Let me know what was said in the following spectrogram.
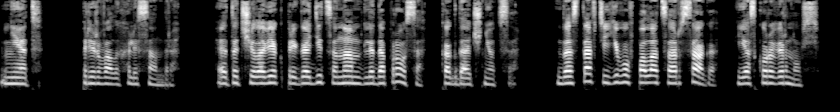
«Нет», — прервал их Александра. «Этот человек пригодится нам для допроса, когда очнется. Доставьте его в палаццо Арсага, я скоро вернусь».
